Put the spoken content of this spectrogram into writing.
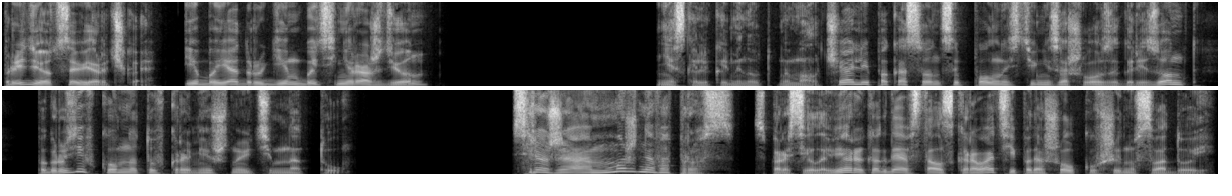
«Придется, Верочка, ибо я другим быть не рожден». Несколько минут мы молчали, пока солнце полностью не зашло за горизонт, погрузив комнату в кромешную темноту. «Сережа, а можно вопрос?» — спросила Вера, когда я встал с кровати и подошел к кувшину с водой.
